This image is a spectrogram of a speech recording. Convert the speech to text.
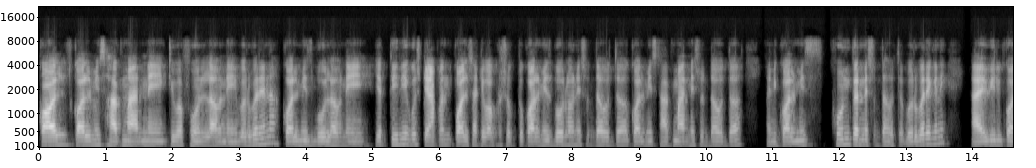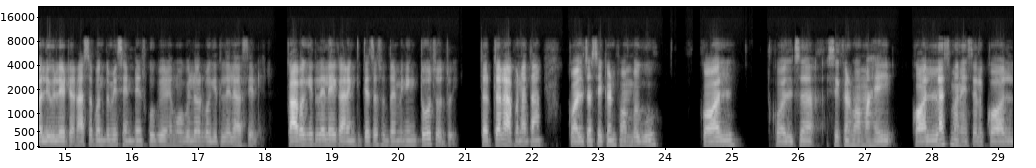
Call, call means हाक मारणे किंवा फोन लावणे. बरोबर आहे ना? कॉल मीस बोलवणे या तिन्ही गोष्टी आपण कॉलसाठी वापरू शकतो. कॉल मीस बोलवणे सुद्धा होतं, कॉल मिस हाक मारणे सुद्धा होतं आणि कॉल मीस फोन करणे सुद्धा होतं. बरोबर आहे की नाही? I will call you later असं पण तुम्ही सेंटेन्स खूप वेळ मोबाईलवर बघितलेलं असेल. का बघितलेलं आहे? कारण की त्याचा सुद्धा मिनिंग तोच होतोय. तर चला आपण आता कॉलचा सेकंड फॉर्म बघू. कॉल, कॉलचा सेकंड फॉर्म आहे कॉललाच म्हणायचं कॉल.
